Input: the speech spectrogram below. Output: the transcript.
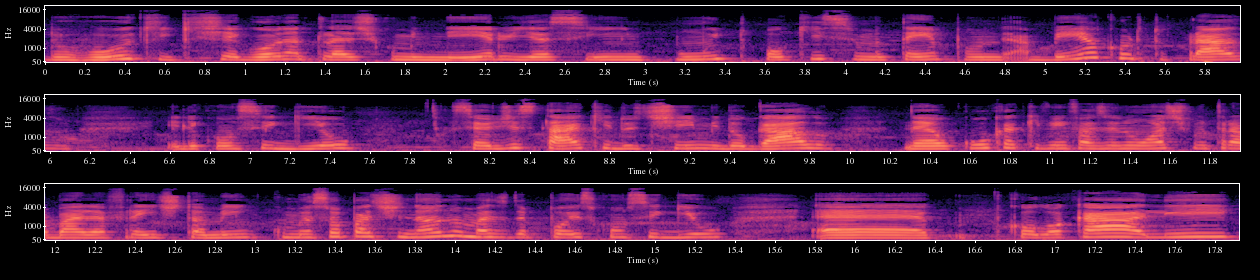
do Hulk, que chegou no Atlético Mineiro e assim, muito pouquíssimo tempo, bem a curto prazo, ele conseguiu ser o destaque do time do Galo, né? O Cuca que vem fazendo um ótimo trabalho à frente também, começou patinando, mas depois conseguiu é, colocar ali,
